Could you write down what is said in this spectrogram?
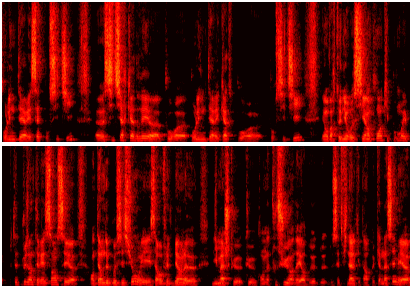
pour l'Inter et 7 pour City. Euh, 6 tirs cadrés euh, pour euh, pour l'Inter et 4 pour euh, pour City. Et on va retenir aussi un point qui pour moi est peut-être plus intéressant, c'est euh, en termes de possession et ça reflète bien l'image que que- qu'on a tous eu hein, d'ailleurs de, de, cette finale qui était un peu cadenassée, mais euh,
